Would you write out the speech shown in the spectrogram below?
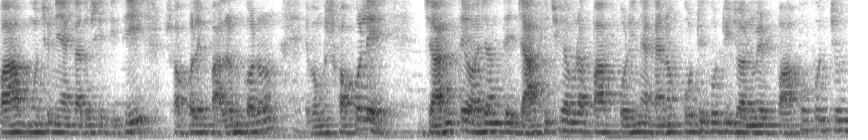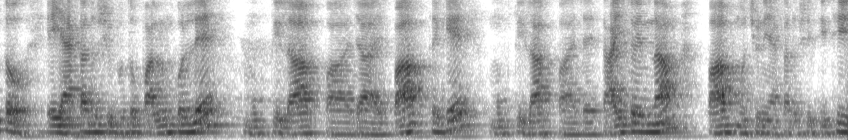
পাপ মোচনী একাদশী তিথি সকলে পালন করুন এবং সকলে জানতে, অজান্তে যা কিছু আমরা পাপ করি না কেন, কোটি কোটি জন্মের পাপও পর্যন্ত এই একাদশী ব্রত পালন করলে মুক্তি লাভ পাওয়া যায়। পাপ থেকে মুক্তি লাভ পাওয়া যায়। তাই তো এর নাম পাপ মোচনী একাদশী তিথি।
